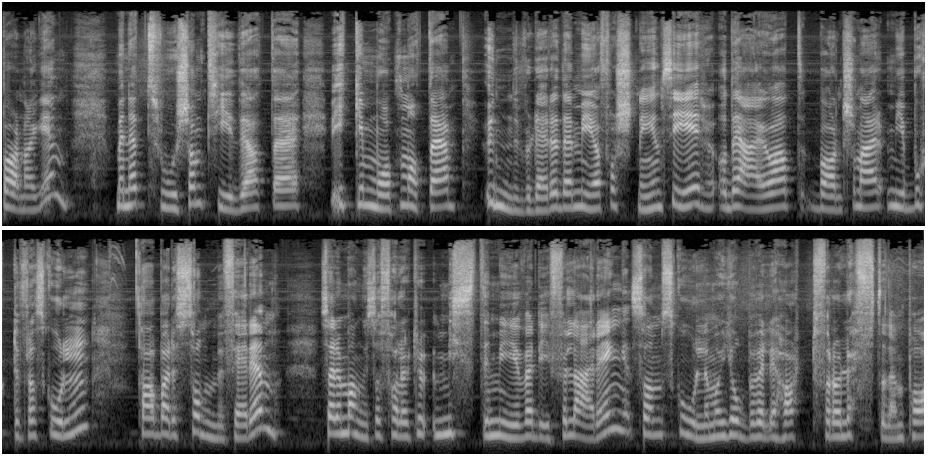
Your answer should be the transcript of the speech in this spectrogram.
barnehagen. Men jeg tror samtidig at eh, vi ikke må på en måte undervurdere det mye av forskningen sier. Og det er jo at barn som er mye borte fra skolen, tar bare sommerferien, så er det mange som faller til å miste mye verdifull læring som skolene må jobbe veldig hardt for å løfte dem på.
